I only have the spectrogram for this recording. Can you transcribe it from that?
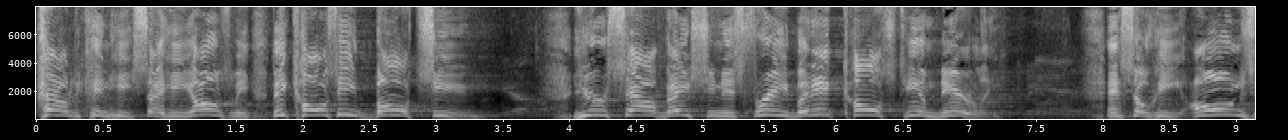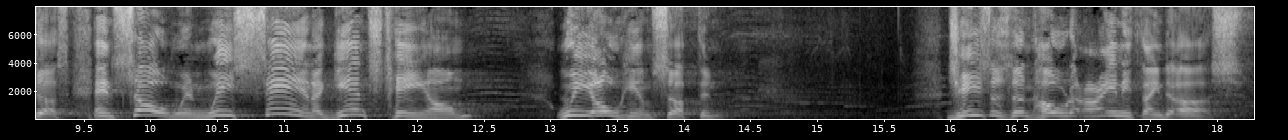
How can he say he owns me? Because he bought you. Your salvation is free, but it cost him dearly. And so he owns us. And so when we sin against him, we owe him something. Jesus doesn't hold anything to us.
